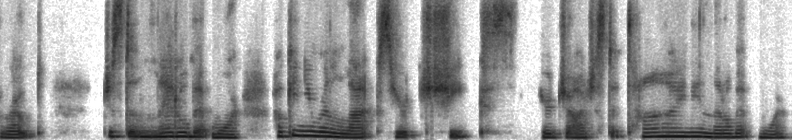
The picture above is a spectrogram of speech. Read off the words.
throat just a little bit more? How can you relax your cheeks, your jaw just a tiny little bit more?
